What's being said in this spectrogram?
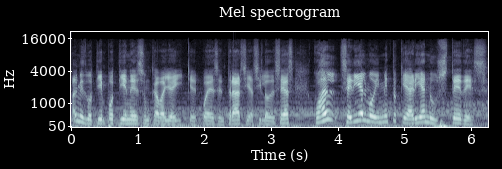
Al mismo tiempo tienes un caballo ahí que puedes entrar si así lo deseas. ¿Cuál sería el movimiento que harían ustedes?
